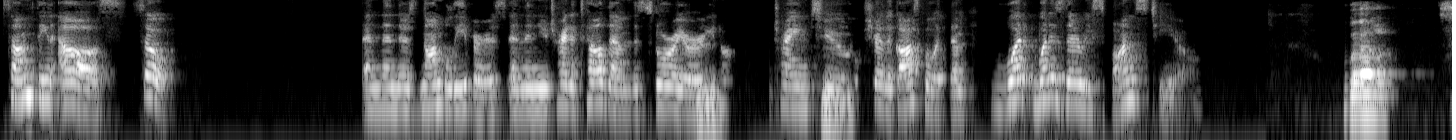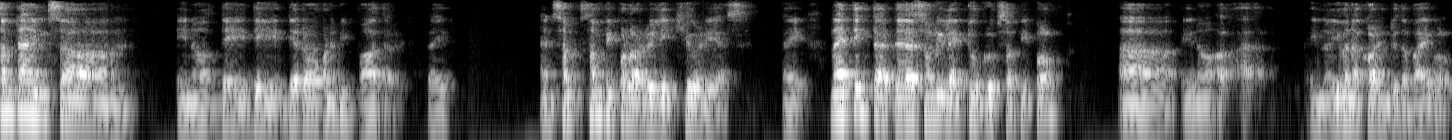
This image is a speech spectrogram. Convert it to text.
something else. So, and then there's non-believers, and then you try to tell them the story, or mm-hmm. you know, trying to mm-hmm. share the gospel with them. What what is their response to you? Well, sometimes um, you know they they they don't want to be bothered, right? And some some people are really curious, right? And I think that there's only like two groups of people. Uh, you know, uh, uh you know, even according to the Bible,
